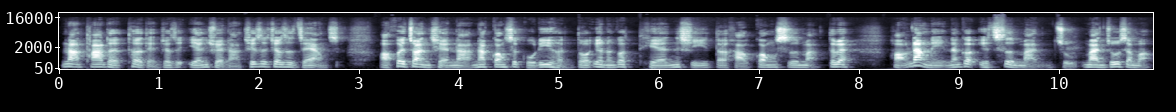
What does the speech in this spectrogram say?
那它的特点就是严选啊，其实就是这样子啊，会赚钱呐。那公司股利很多，又能够填息的好公司嘛，对不对？好，让你能够一次满足，满足什么？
